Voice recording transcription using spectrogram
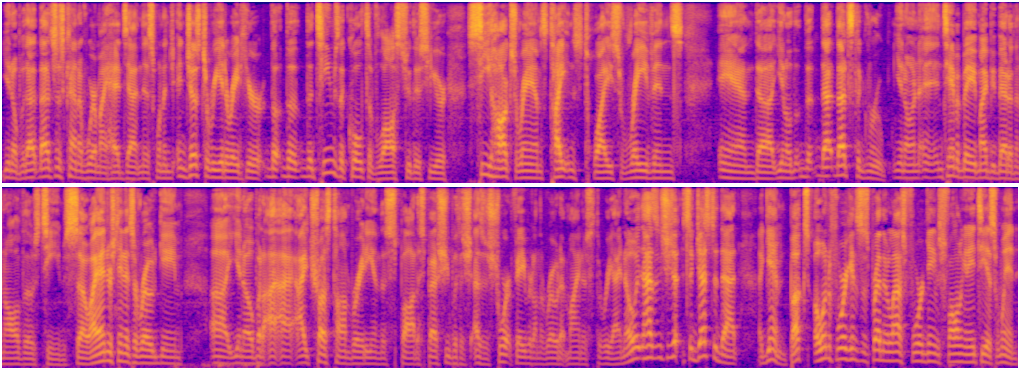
you know, but that, that's just kind of where my head's at in this one. And, and, just to reiterate here, the, the the teams the Colts have lost to this year: Seahawks, Rams, Titans twice, Ravens, and uh, you know the, that that's the group. You know, and, and, Tampa Bay might be better than all of those teams. So I understand it's a road game. Uh, you know, but I, I, I, trust Tom Brady in this spot, especially with a, as a short favorite on the road at minus three. I know it hasn't su- suggested that. Again, Bucks 0 4 against the spread in their last four games following an ATS win,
